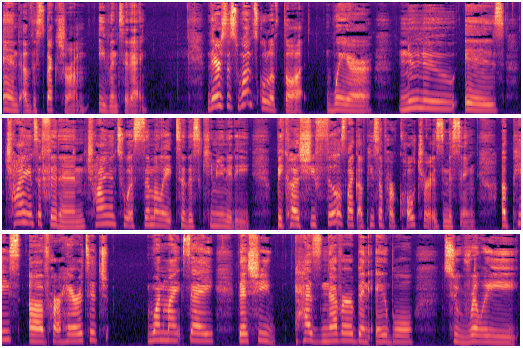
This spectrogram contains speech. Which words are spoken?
end of the spectrum even today. There's this one school of thought where New-New is trying to fit in, trying to assimilate to this community because she feels like a piece of her culture is missing, a piece of her heritage, one might say, that she has never been able to really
